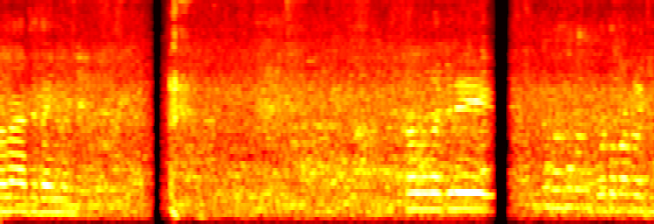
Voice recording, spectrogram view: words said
चला ना ते जाईन ना फोटो पाठवायचे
